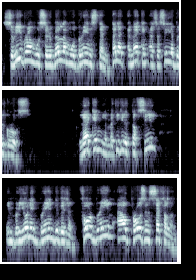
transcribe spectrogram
cerebrum و cerebellum و brain stem ثلاث أماكن أساسية بال gross لكن لما تيجي للتفصيل embryonic brain division forebrain أو prosencephalon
